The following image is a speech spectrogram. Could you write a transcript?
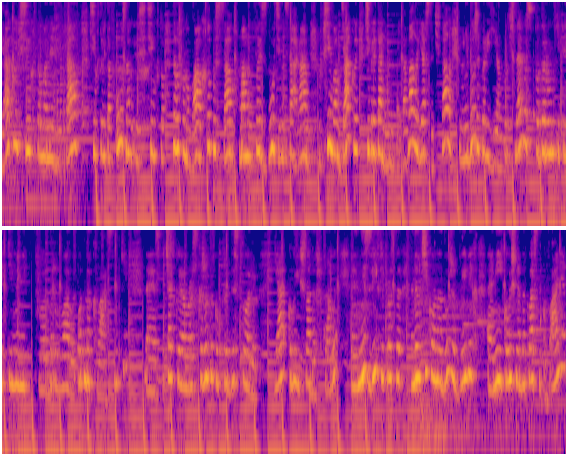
дякую всім, хто мене вітав, всім, хто вітав усно, всім, хто телефонував, хто писав маму в Фейсбуці, в інстаграмі. Всім вам дякую. Всі привітання мені передавали, я все читала, і мені дуже приємно. Почнемо з подарунків, які мені подарували однокласники. Е, Спочатку я вам розкажу таку предісторію. Я коли йшла до школи, е, ні звідки просто неочікувано дуже вибіг е, мій колишній однокласник Ваня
